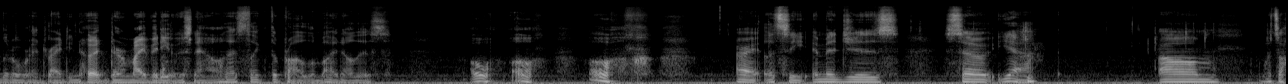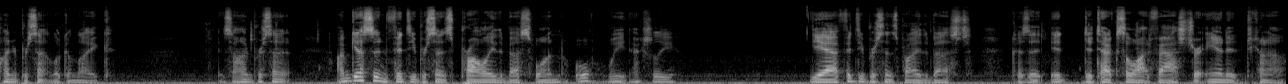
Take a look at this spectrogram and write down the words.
Little Red Riding Hood during my videos now. That's like the problem behind all this. Oh, oh, oh. All right, let's see images. So yeah. Um, what's 100% looking like? Is 100% I'm guessing 50% is probably the best one. Oh, wait, actually. Yeah, 50% is probably the best. Because it, it detects a lot faster and it kind of.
